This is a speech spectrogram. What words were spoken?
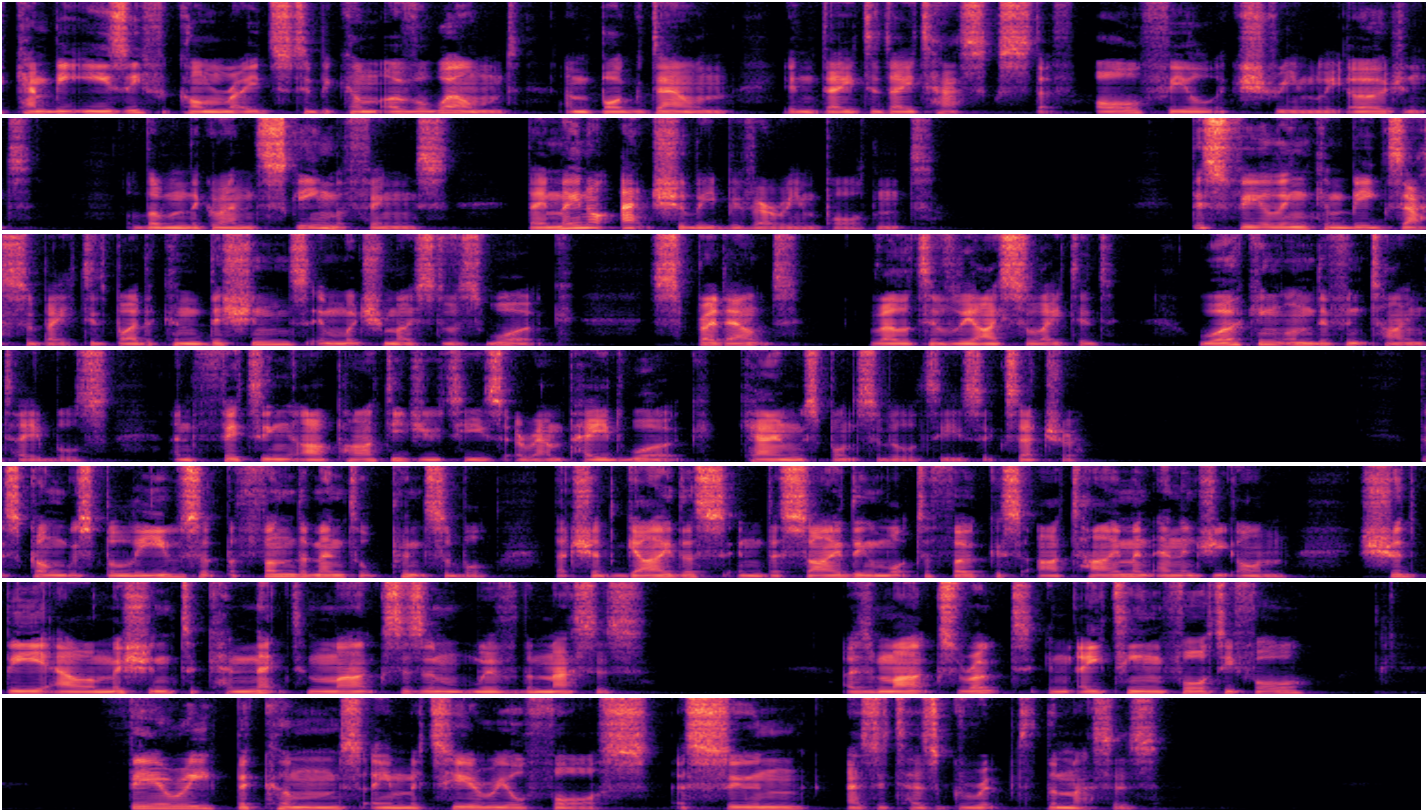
it can be easy for comrades to become overwhelmed and bogged down in day to day tasks that all feel extremely urgent, although in the grand scheme of things, they may not actually be very important. This feeling can be exacerbated by the conditions in which most of us work, spread out, relatively isolated, working on different timetables, and fitting our party duties around paid work, caring responsibilities, etc. This Congress believes that the fundamental principle that should guide us in deciding what to focus our time and energy on should be our mission to connect Marxism with the masses. As Marx wrote in 1844, theory becomes a material force as soon as it has gripped the masses.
